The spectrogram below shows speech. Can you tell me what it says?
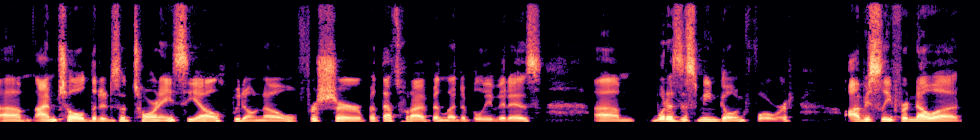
Um, I'm told that it's a torn ACL. We don't know for sure, but that's what I've been led to believe it is. Um, what does this mean going forward? obviously for Noah,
